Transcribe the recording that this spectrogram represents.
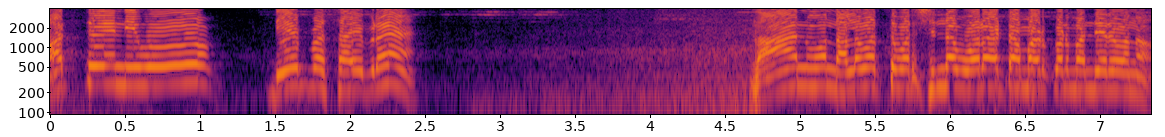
ಮತ್ತೆ ನೀವು ಡಿ ಎಫ್ ಎಸ್ ಸಾಹೇಬ್ರೆ, ನಾನು ನಲವತ್ತು ವರ್ಷದಿಂದ ಹೋರಾಟ ಮಾಡ್ಕೊಂಡು ಬಂದಿರೋನು.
